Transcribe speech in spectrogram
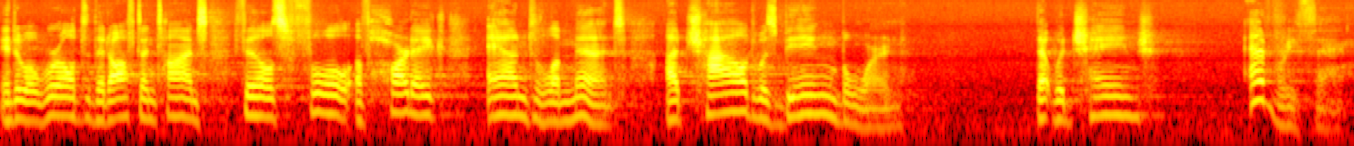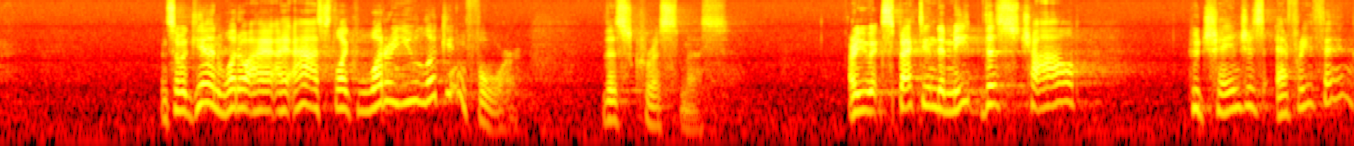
into a world that oftentimes feels full of heartache and lament, a child was being born that would change everything. And so, again, what do I, I asked, like, what are you looking for this Christmas? Are you expecting to meet this child who changes everything?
